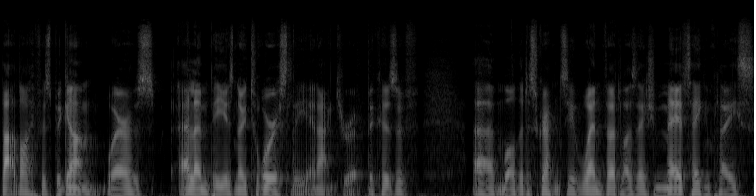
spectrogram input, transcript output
that life has begun, whereas LMP is notoriously inaccurate because of um, well, the discrepancy of when fertilization may have taken place,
